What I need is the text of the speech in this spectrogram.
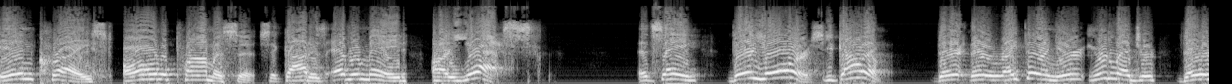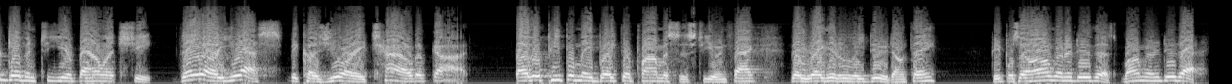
in Christ, all the promises that God has ever made are yes. It's saying they're yours. You got them. They're, they're right there on your, your ledger. They are given to your balance sheet. They are yes because you are a child of God. Other people may break their promises to you. In fact, they regularly do, don't they? People say, oh, I'm going to do this. Well, I'm going to do that.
